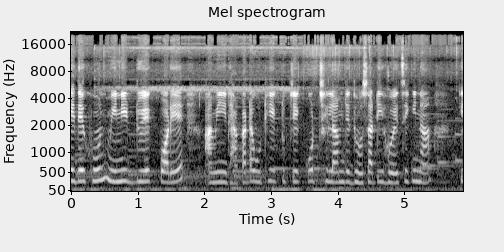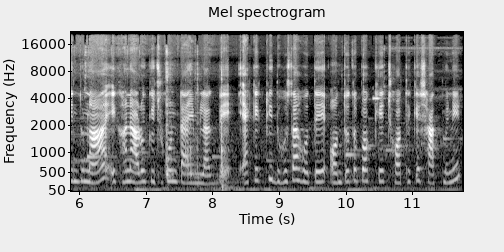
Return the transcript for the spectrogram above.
এই দেখুন, মিনিট দুয়েক পরে আমি ঢাকাটা উঠিয়ে একটু চেক করছিলাম যে ধোসাটি হয়েছে কি না কিন্তু না, এখানে আরও কিছুক্ষণ টাইম লাগবে। এক একটি ধোসা হতে অন্তত পক্ষে ছ থেকে সাত মিনিট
